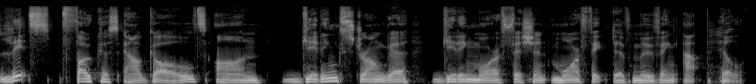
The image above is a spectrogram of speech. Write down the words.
let's focus our goals on getting stronger, getting more efficient, more effective, moving uphill.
